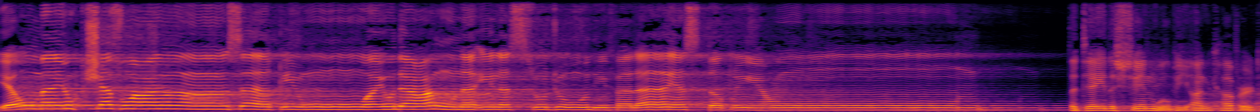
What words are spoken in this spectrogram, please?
يوم يكشف عن ساق ويدعون إلى السجود فلا يستطيعون The day the shin will be uncovered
